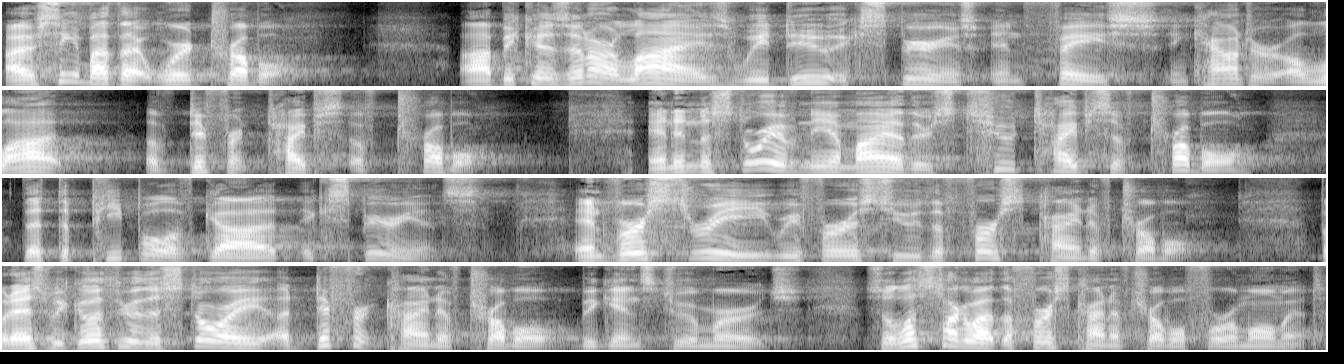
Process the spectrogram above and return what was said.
I was thinking about that word trouble. Uh, because in our lives, we do experience and face, encounter a lot of different types of trouble. And in the story of Nehemiah, there's two types of trouble that the people of God experience. And verse 3 refers to the first kind of trouble. But as we go through the story, a different kind of trouble begins to emerge. So let's talk about the first kind of trouble for a moment.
